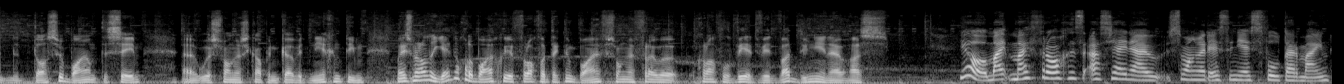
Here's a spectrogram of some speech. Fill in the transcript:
daar's so baie om te sê uh, oor swangerskap en COVID-19. Maar Esmeralda, jy het nog 'n baie goeie vraag wat ek dink baie swanger vroue graag wil weet. Weet wat doen jy nou as Ja, my my vraag is as jy nou swanger is en jy is voltermyn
